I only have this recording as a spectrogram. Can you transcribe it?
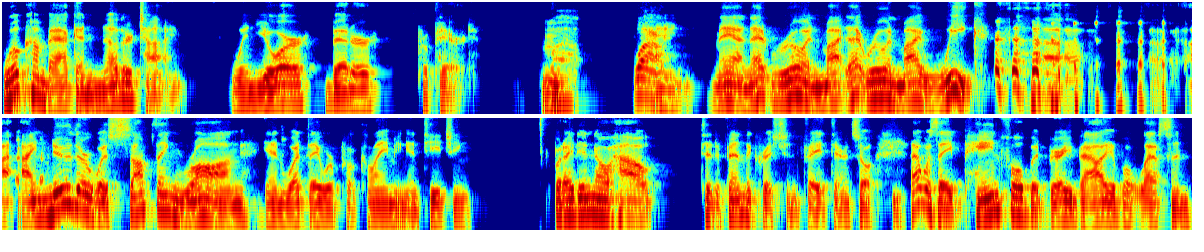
we'll come back another time when you're better prepared. Hmm. Wow. Wow. And man, that ruined my that ruined my week. uh, I, I, knew there was something wrong in what they were proclaiming and teaching, but I didn't know how to defend the Christian faith there. And so hmm. that was a painful but very valuable lesson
